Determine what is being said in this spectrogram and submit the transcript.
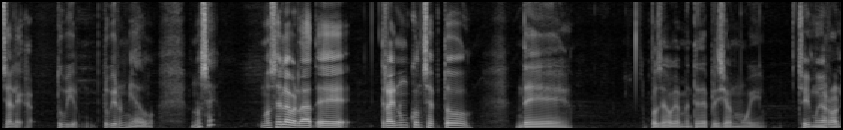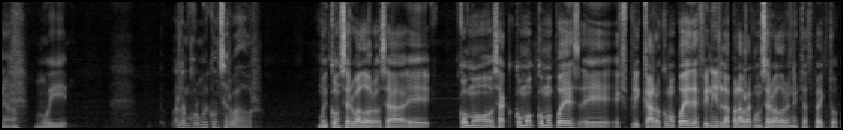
se aleja, tuvi- tuvieron miedo, no sé, no sé, la verdad, eh, traen un concepto de, pues de, obviamente de prisión muy, Sí, muy erróneo, ¿no? muy, a lo mejor muy conservador. Muy conservador. O sea, eh, ¿cómo, o sea, ¿cómo, cómo puedes eh, explicar o cómo puedes definir la palabra conservador en este aspecto?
